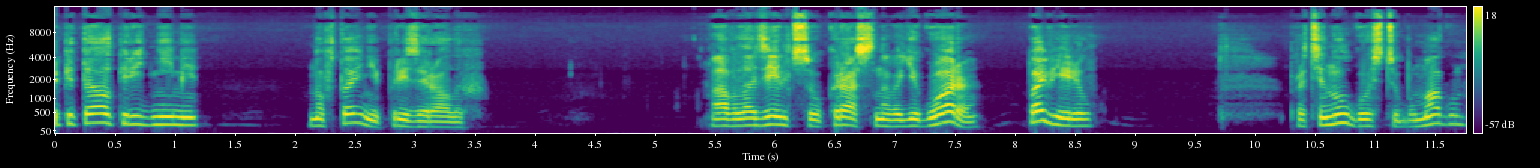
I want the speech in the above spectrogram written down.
трепетал перед ними, но втайне презирал их. А владельцу красного ягуара поверил. Протянул гостю бумагу,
